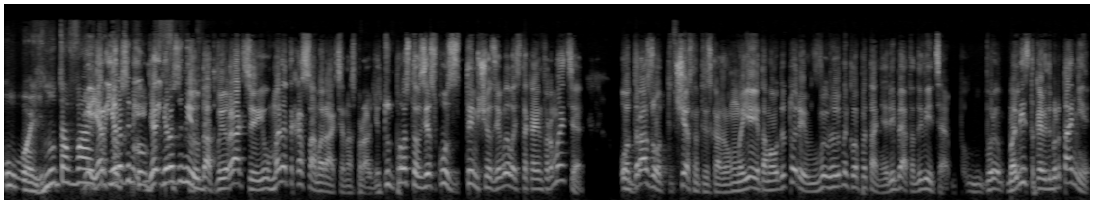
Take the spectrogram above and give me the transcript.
ой, ну давай. Ні, я, я розумію, я, я розумію да, твою реакцію. і У мене така сама реакція насправді. Тут просто в зв'язку з тим, що з'явилася така інформація, одразу, от чесно ти скажу, в моєї там аудиторії виникло питання: ребята, дивіться, балістика від Британії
